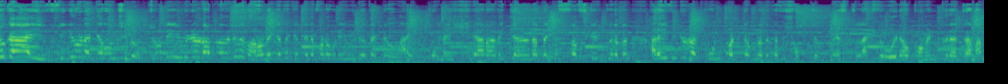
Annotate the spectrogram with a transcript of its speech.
তো গাইস ভিডিওটা কেমন ছিল? যদি এই ভিডিওটা আপনাদের কাছে ভালো লেগে থাকে তাহলে ফটাফট এই ভিডিওতে একটা লাইক কমেন্ট শেয়ার আর এই চ্যানেলটাতে একটা সাবস্ক্রাইব করে দেন। আর এই ভিডিওটা কোন পার্টটা আপনাদের কাছে সবচেয়ে বেস্ট লাগছে ওইটাও কমেন্ট করে জানান।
